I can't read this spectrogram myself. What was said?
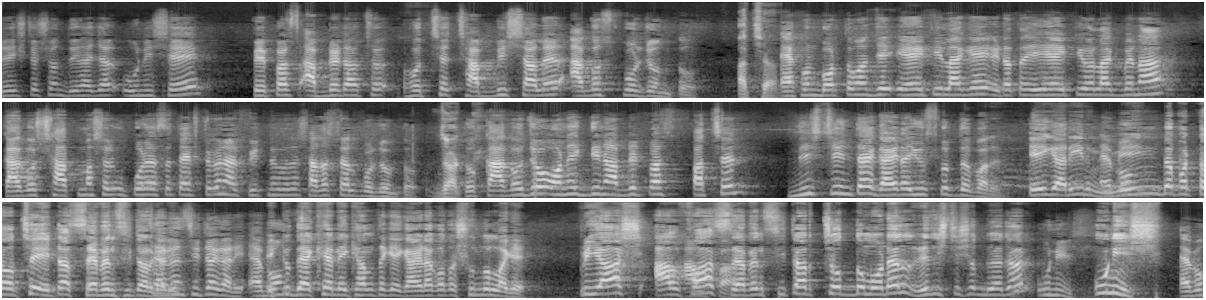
রেজিস্ট্রেশন দুই হাজার উনিশে পেপারস আপডেট হচ্ছে ছাব্বিশ সালের আগস্ট পর্যন্ত। আচ্ছা। এখন বর্তমান যে এআইটি লাগে এটাতে এআইটিও লাগবে না। কাগজ সাত মাসের উপরে আছে ট্যাক্স টোকেন আর ফিটনেস হচ্ছে সাতাশ সাল পর্যন্ত। তো কাগজও অনেক দিন আপডেট পাচ্ছেন নিশ্চিন্তায় গাড়িটা ইউজ করতে পারেন। এই গাড়ির মেইন ব্যাপারটা হচ্ছে এটা সেভেন সিটার সেভেন সিটার গাড়ি এবং একটু দেখেন এখান থেকে গাড়িটা কত সুন্দর লাগে। Prius Alpha. সেভেন সিটার চোদ্দ মডেল রেজিস্ট্রেশন দুই হাজার উনিশ। উনিশ। এবং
